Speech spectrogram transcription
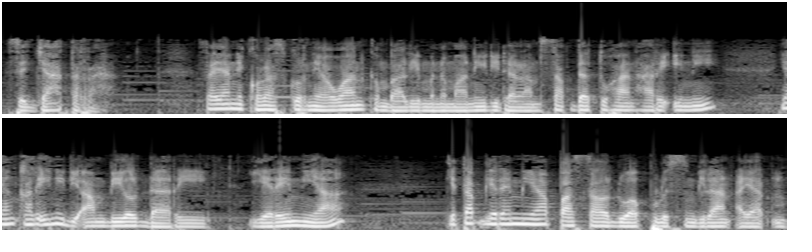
sejahtera. Saya Nikolas Kurniawan kembali menemani di dalam Sabda Tuhan hari ini, yang kali ini diambil dari Yeremia, Kitab Yeremia pasal 29 ayat 4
